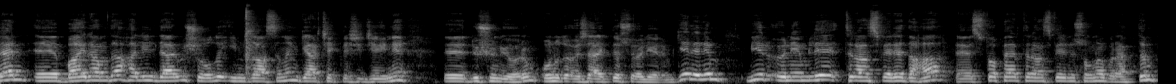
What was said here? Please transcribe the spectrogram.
Ben e, bayramda Halil Dervişoğlu imzasının gerçekleşeceğini e, düşünüyorum. Onu da özellikle söyleyelim. Gelelim bir önemli transfere daha. E, stoper transferini sona bıraktım.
